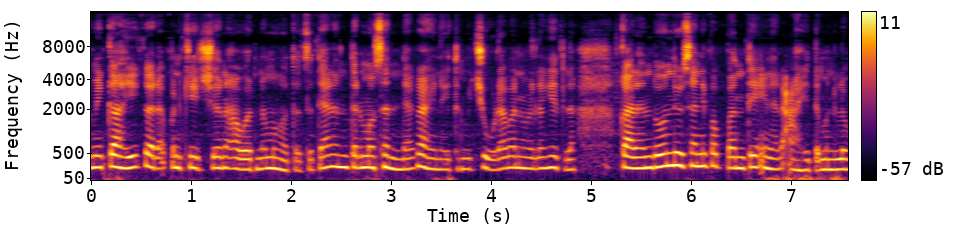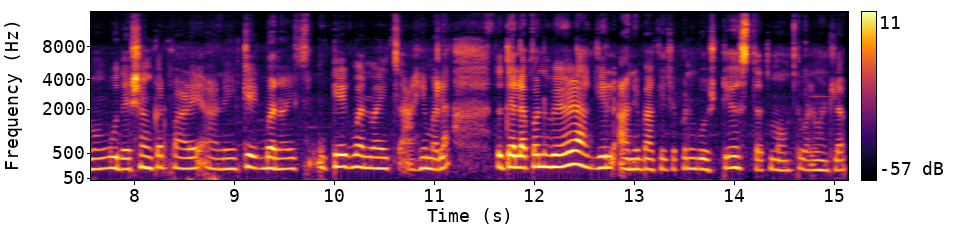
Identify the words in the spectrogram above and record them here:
तुम्ही काही करा पण किचन आवरणं महत्त्वाचं. त्यानंतर मग संध्याकाळी नाही तुम्ही चिवडा बनवायला घेतला. कारण दोन दिवसांनी पप्पांना ते येणार आहेत. म्हणलं मग उद्या शंकरपाळे आणि केक बनवायचं केक बनवायचा आहे मला. तर त्याला पण वेळ लागेल आणि बाकीच्या पण गोष्टी असतात. मग तुम्हाला म्हटलं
